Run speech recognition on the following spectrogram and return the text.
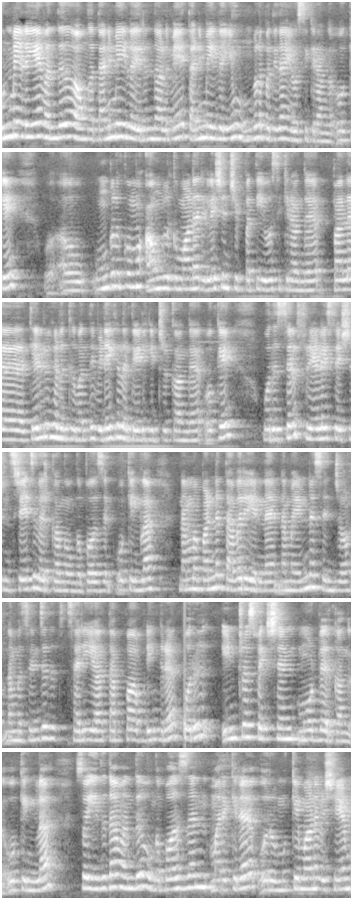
உண்மையிலேயே வந்து அவங்க தனிமையில் இருந்தாலுமே தனிமையிலையும் உங்களை பற்றி தான் யோசிக்கிறாங்க. ஓகே உங்களுக்கும் அவங்களுக்குமான ரிலேஷன்ஷிப் பற்றி யோசிக்கிறாங்க. பல கேள்விகளுக்கு வந்து விடைகளை தேடிக்கிட்டு இருக்காங்க. ஓகே ஒரு செல்ஃப் ரியலைசேஷன் ஸ்டேஜில் இருக்காங்க உங்கள் பர்சன் ஓகேங்களா நம்ம பண்ண தவறு என்ன? நம்ம என்ன செஞ்சோம்? நம்ம செஞ்சது சரியா தப்பா அப்படிங்கிற ஒரு இன்ட்ரஸ்பெக்ஷன் மோடில் இருக்காங்க. ஓகேங்களா ஸோ இதுதான் வந்து உங்கள் பர்சன் மறைக்கிற ஒரு முக்கியமான விஷயம்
